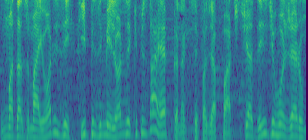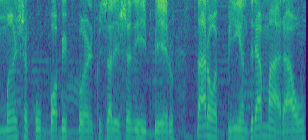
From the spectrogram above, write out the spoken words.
uma das maiores equipes e melhores equipes da época, né, que você fazia parte. Tinha desde Rogério Mancha, com o Bob Burn, com o Alexandre Ribeiro, Tarobinha, André Amaral,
